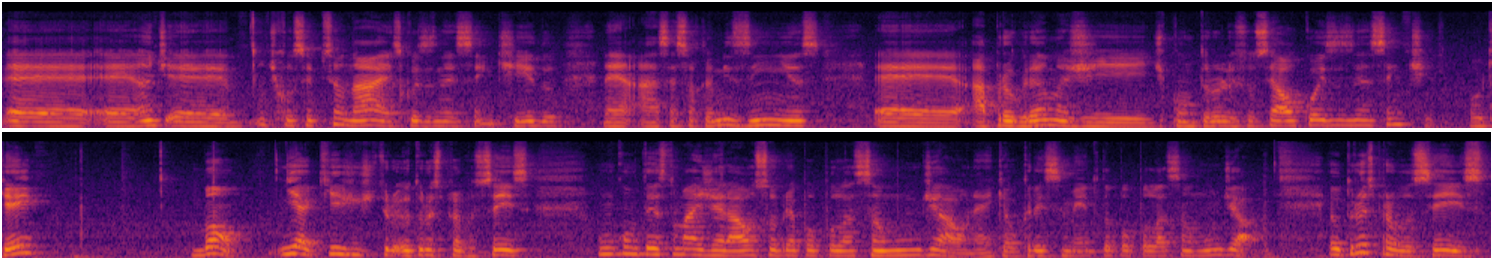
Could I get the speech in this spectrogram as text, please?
é, é, anti, é, anticoncepcionais, coisas nesse sentido, né? acesso a camisinhas, é, a programas de, de controle social, coisas nesse sentido, ok? Bom, e aqui a gente, eu trouxe para vocês um contexto mais geral sobre a população mundial, né, que é o crescimento da população mundial. Eu trouxe para vocês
